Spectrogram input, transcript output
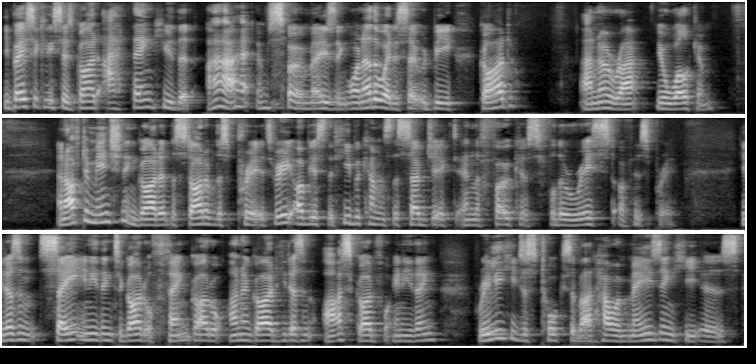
He basically says, God, I thank you that I am so amazing. Or another way to say it would be, God, I know, right? You're welcome. And after mentioning God at the start of this prayer, it's very obvious that he becomes the subject and the focus for the rest of his prayer. He doesn't say anything to God or thank God or honor God. He doesn't ask God for anything. Really, he just talks about how amazing he is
